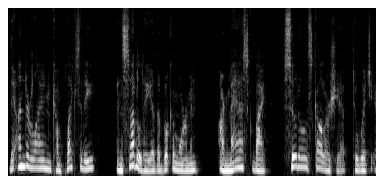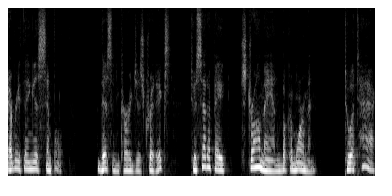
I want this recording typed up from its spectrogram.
the underlying complexity and subtlety of the Book of Mormon are masked by pseudo scholarship to which everything is simple. This encourages critics to set up a straw man Book of Mormon, to attack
